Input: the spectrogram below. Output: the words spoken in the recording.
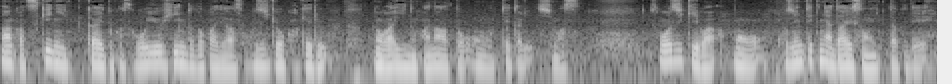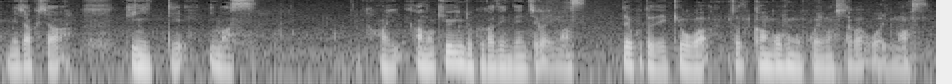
なんか月に1回とかそういう頻度とかでは掃除機をかけるのがいいのかなと思ってたりします。掃除機はもう個人的にはダイソン一択でめちゃくちゃ気に入っています。はい。あの吸引力が全然違います。ということで今日はちょっと間5分を超えましたが終わります。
